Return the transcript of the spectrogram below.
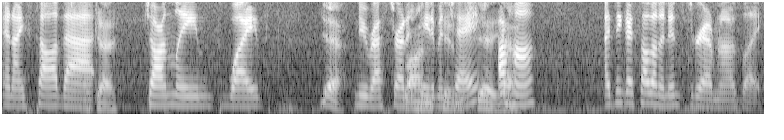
and I saw that Okay. John Lane's wife's Yeah. new restaurant On at Tatum and Tatum and Shea. Shea, yeah. Uh huh. I think I saw that on Instagram, and I was like,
